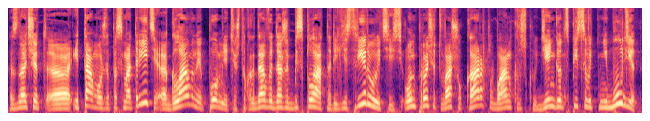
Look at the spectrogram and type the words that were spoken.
значит, э, и там можно посмотреть. Главное, помните, что когда вы даже бесплатно регистрируетесь, он просит вашу карту банковскую. Деньги он списывать не будет.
